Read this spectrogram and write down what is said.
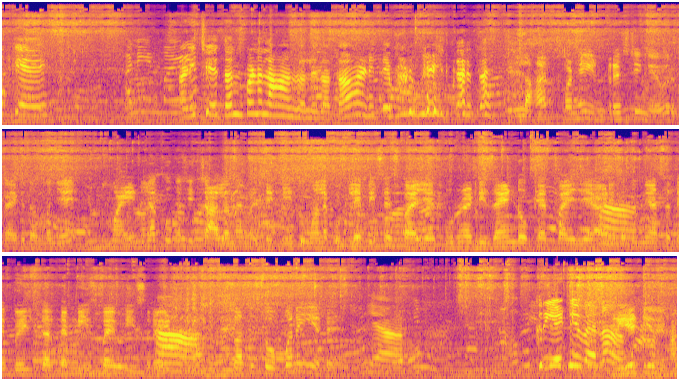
Okay I mean, my. आणि चेतन पण लहान झाले आता आणि ते पण बिल्ड करतात. लहान पण हे इंटरेस्टिंग आहे बरं का एकदम. म्हणजे माइंडला खूप अशी चालना मिळते की तुम्हाला कुठले पीसेस पाहिजे पूर्ण डिझाईन डोक्यात पाहिजे आणि मग तुम्ही असं ते बिल्ड करताय पीस बाय पीस. राईट असं सोपं नाहीये ते. या. क्रिएटिव्ह आहे ना? क्रिएटिव्ह आहे. हा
